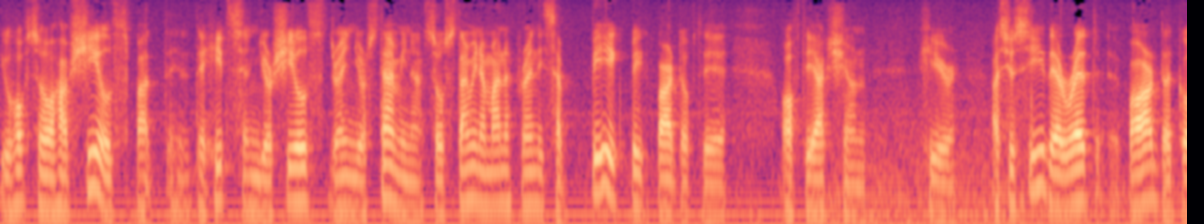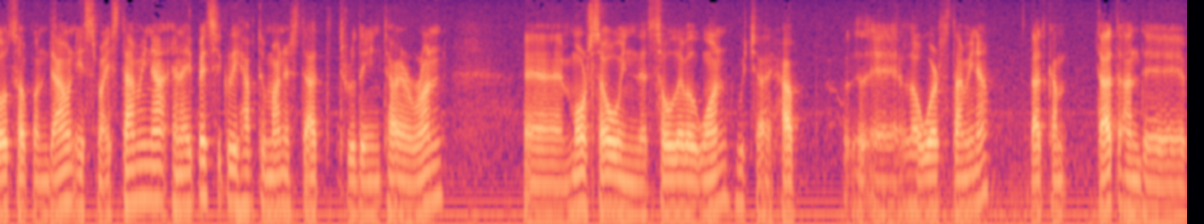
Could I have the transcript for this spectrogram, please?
You also have shields but the hits in your shields drain your stamina so stamina management is a big big part of the of the action here. As you see the red bar that goes up and down is my stamina and I basically have to manage that through the entire run uh, more so in the soul level 1 which I have uh, lower stamina. That can that and the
